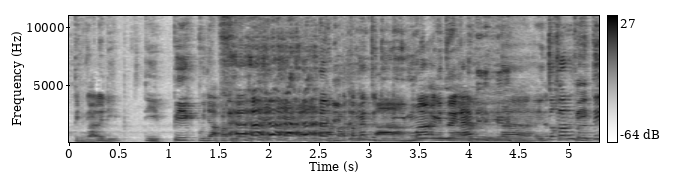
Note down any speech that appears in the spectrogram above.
tinggalnya di di peak punya apartemen apartemen 75 gitu kan nah itu kan berarti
